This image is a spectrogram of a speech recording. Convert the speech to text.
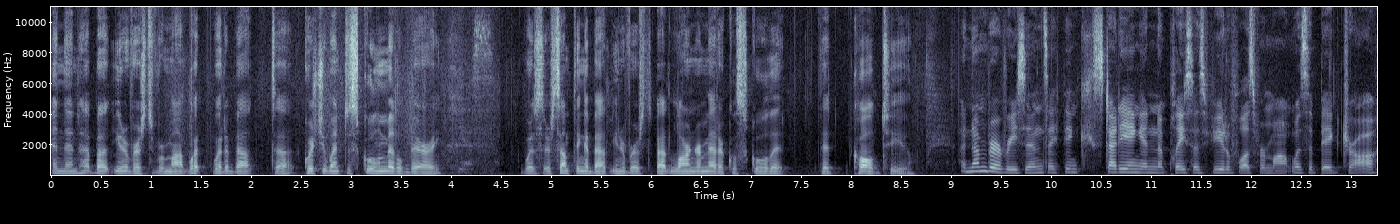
And then how about University of Vermont? What, what about, uh, of course you went to school in Middlebury. Yes. Was there something about University, at Larner Medical School that, that called to you? A number of reasons. I think studying in a place as beautiful as Vermont was a big draw.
